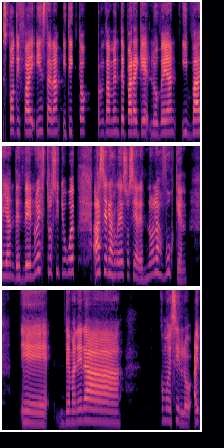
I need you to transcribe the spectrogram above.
Spotify, Instagram y TikTok prontamente para que lo vean y vayan desde nuestro sitio web hacia las redes sociales. No las busquen eh, de manera ¿cómo decirlo? Hay,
